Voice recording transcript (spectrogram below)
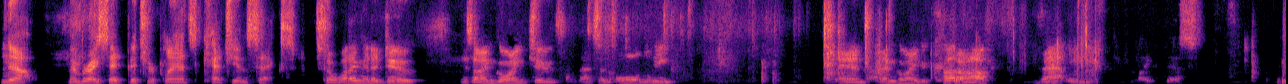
Now, remember I said pitcher plants catch insects. So what I'm going to do is I'm going to, that's an old leaf, and I'm going to cut off that leaf like this. I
